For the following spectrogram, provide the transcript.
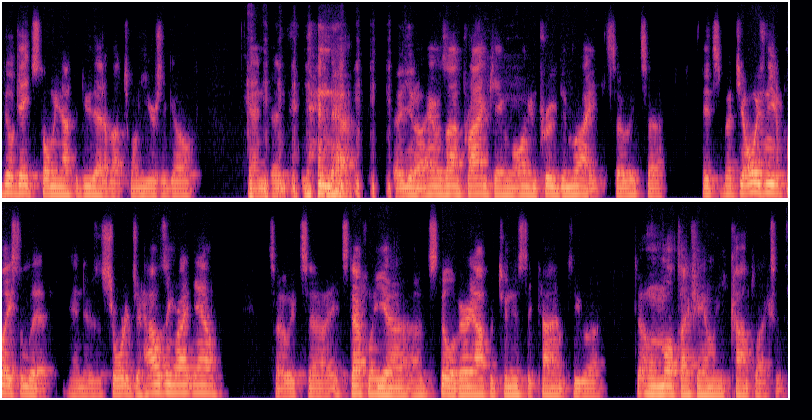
Bill Gates told me not to do that about 20 years ago. And, and, and uh, uh, you know, Amazon Prime came along and proved him right. So it's, uh, it's, but you always need a place to live. And there's a shortage of housing right now. So it's uh, it's definitely uh, uh, still a very opportunistic time to uh, to own multifamily complexes.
